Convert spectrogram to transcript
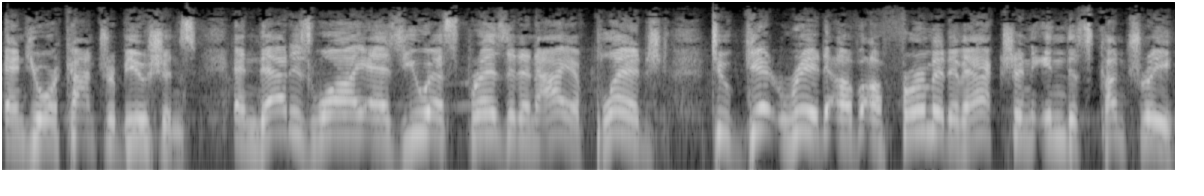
and your contributions. And that is why, as U.S. President, I have pledged to get rid of affirmative action in this country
